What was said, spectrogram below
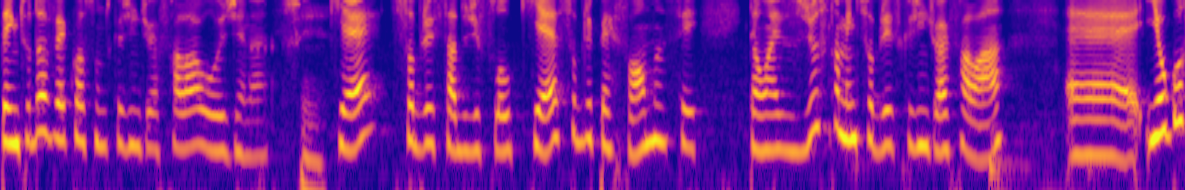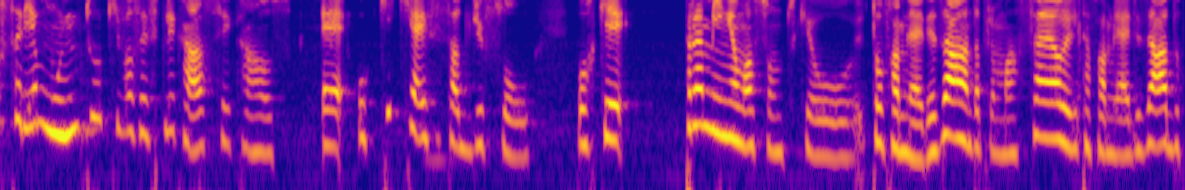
Tem tudo a ver com o assunto que a gente vai falar hoje, né? Sim. Que é sobre o estado de flow, que é sobre performance. Então é justamente sobre isso que a gente vai falar. É, e eu gostaria muito que você explicasse, Carlos, é, o que, que é esse estado de flow. Porque para mim é um assunto que eu tô familiarizada, para o Marcelo, ele tá familiarizado,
